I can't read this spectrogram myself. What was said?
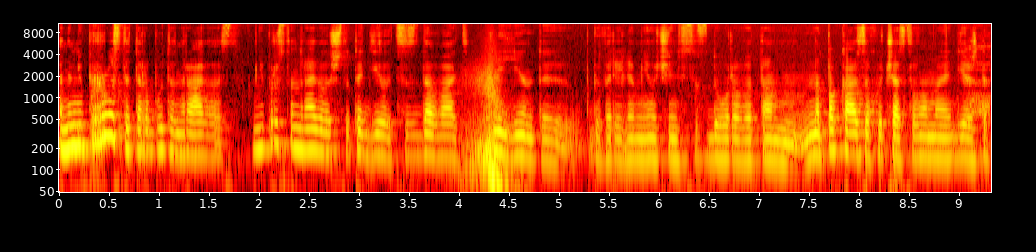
Она мне просто эта работа нравилась. Мне просто нравилось что-то делать, создавать. Клиенты говорили мне очень все здорово. Там на показах участвовала моя одежда.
